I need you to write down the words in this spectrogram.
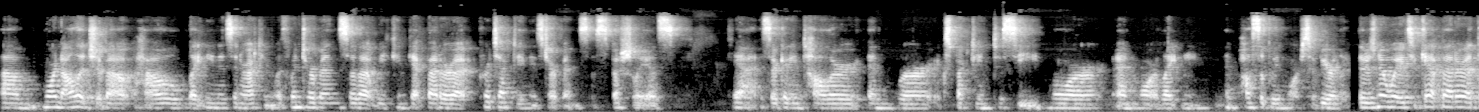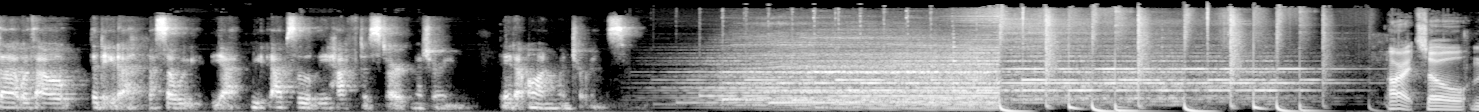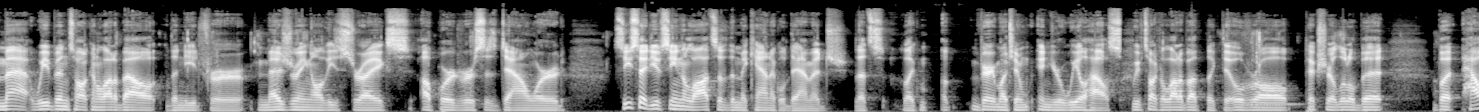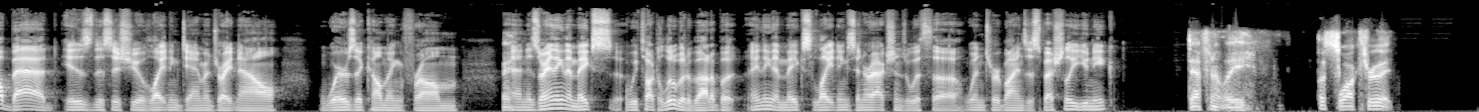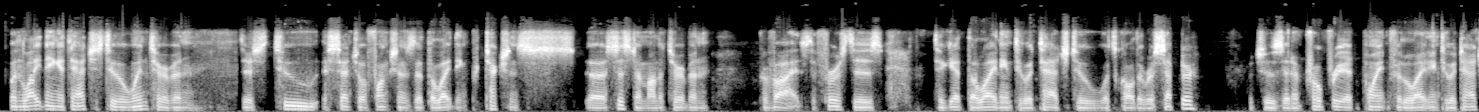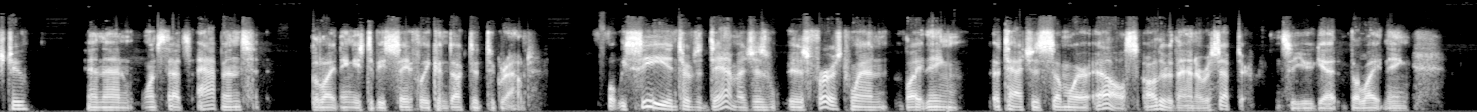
um, more knowledge about how lightning is interacting with wind turbines so that we can get better at protecting these turbines, especially as yeah, as they're getting taller and we're expecting to see more and more lightning and possibly more severely. There's no way to get better at that without the data. So we, yeah, we absolutely have to start measuring data on wind turbines. All right. So, Matt, we've been talking a lot about the need for measuring all these strikes upward versus downward. So, you said you've seen lots of the mechanical damage. That's like uh, very much in, in your wheelhouse. We've talked a lot about like the overall picture a little bit, but how bad is this issue of lightning damage right now? Where's it coming from? And is there anything that makes, we've talked a little bit about it, but anything that makes lightning's interactions with uh, wind turbines especially unique? Definitely. Let's walk through it when lightning attaches to a wind turbine, there's two essential functions that the lightning protection uh, system on the turbine provides. The first is to get the lightning to attach to what's called a receptor, which is an appropriate point for the lightning to attach to. And then once that's happened, the lightning needs to be safely conducted to ground. What we see in terms of damage is, is first when lightning attaches somewhere else other than a receptor. And so you get the lightning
